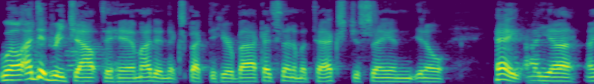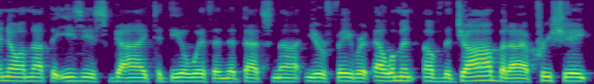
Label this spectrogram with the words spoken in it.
Well, I did reach out to him. I didn't expect to hear back. I sent him a text just saying, you know, hey, I, uh, I know I'm not the easiest guy to deal with and that that's not your favorite element of the job, but I appreciate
